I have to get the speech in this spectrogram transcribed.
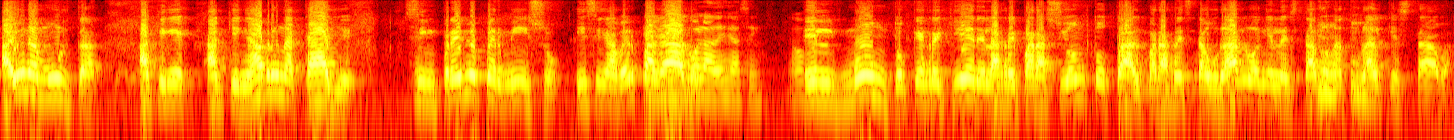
Hay una multa a quien, a quien abre una calle sin previo permiso y sin haber pagado la deje así. Oh. el monto que requiere la reparación total para restaurarlo en el estado natural que estaba.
